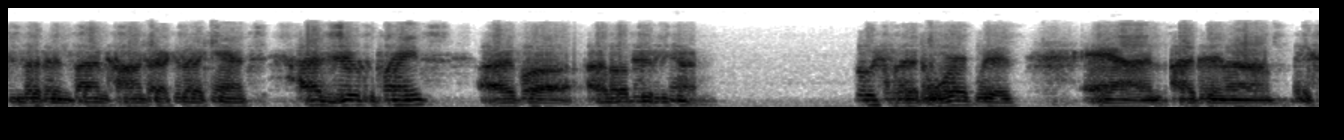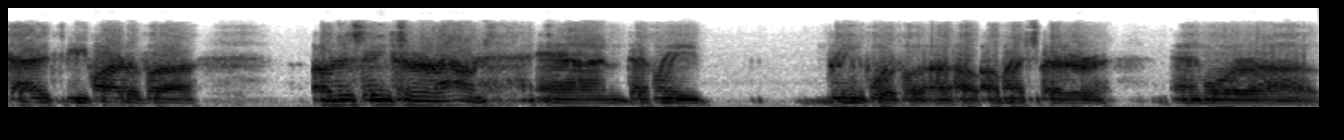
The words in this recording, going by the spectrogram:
since I've been signed contracted, I can't. I have zero complaints. I've uh, I loved every time. I've had to work with, and I've been um, excited to be part of uh, of this thing turning around, and definitely bringing forth a, a, a much better and more uh,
